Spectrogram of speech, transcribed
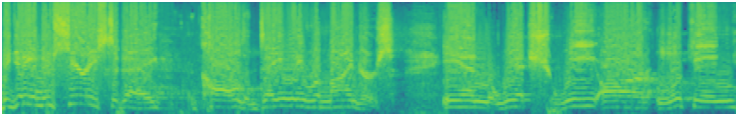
beginning a new series today called Daily Reminders, in which we are looking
